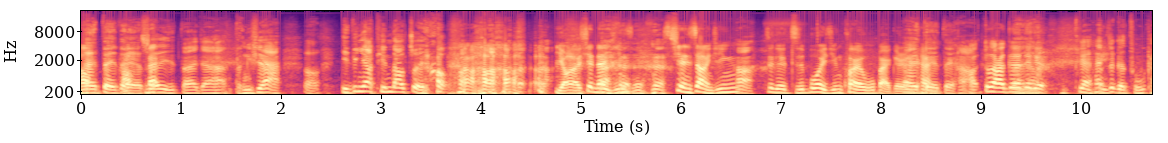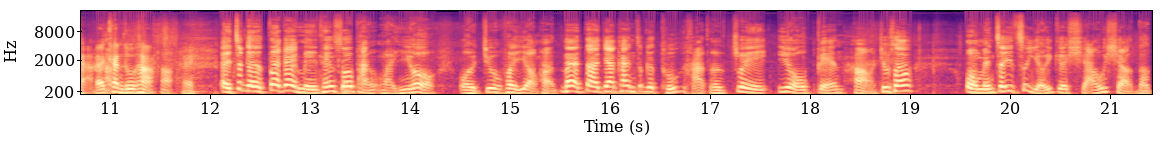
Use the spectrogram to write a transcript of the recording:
哎，对对，所以大家等一下哦，一定要听到最后。有了，现在已经 线上已经这个直播已经快五百个人看。对对，好，杜大哥，这个看看这个图卡，来看图卡。好，哎，这个大概每天收盘完以后，我就会用哈。那大家看这个图卡的最右边哈，就说。我们这一次有一个小小的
